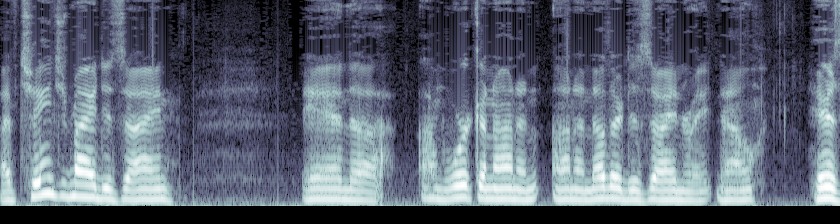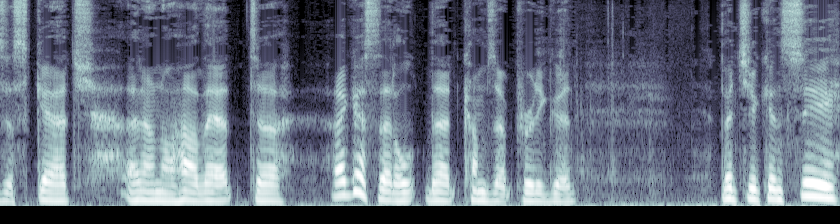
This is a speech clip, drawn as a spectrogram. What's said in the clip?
I've changed my design, and uh, I'm working on an, on another design right now. Here's a sketch. I don't know how that. Uh, I guess that that comes up pretty good. but you can see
